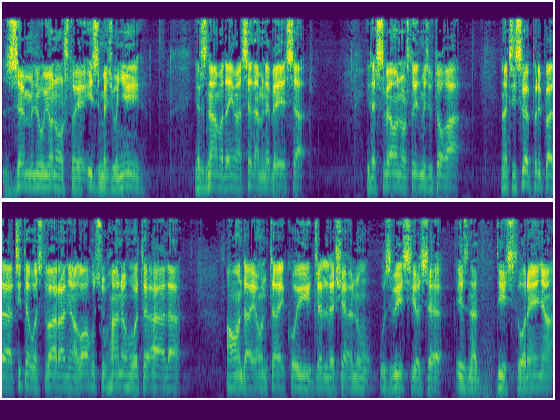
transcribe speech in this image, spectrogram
zemlju i ono što je između njih jer znamo da ima sedam nebesa i da sve ono što je između toga znači sve pripada čitavo stvaranje Allahu subhanahu wa ta'ala a onda je on taj koji djelle še'nu uzvisio se iznad tih stvorenja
